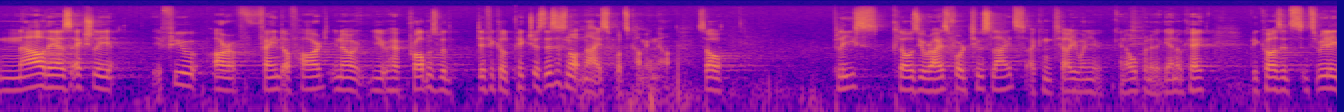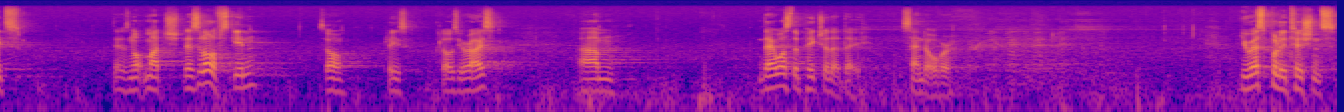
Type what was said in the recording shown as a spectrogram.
now there's actually, if you are faint of heart, you know, you have problems with difficult pictures. This is not nice what's coming now. So please close your eyes for two slides. I can tell you when you can open it again, okay? Because it's, it's really, it's, there's not much, there's a lot of skin. So please close your eyes. Um, that was the picture that they sent over. US politicians.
